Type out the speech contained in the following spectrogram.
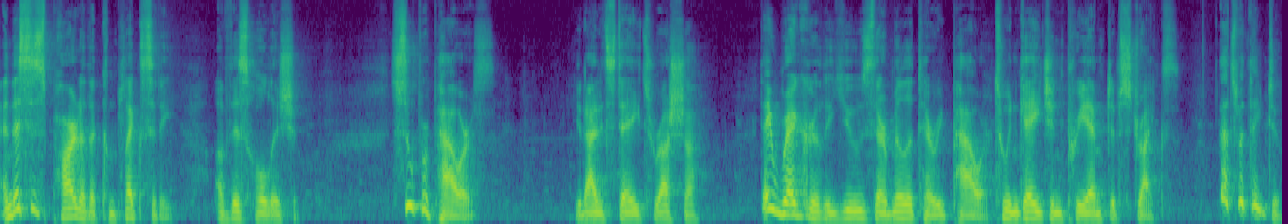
And this is part of the complexity of this whole issue. Superpowers, United States, Russia, they regularly use their military power to engage in preemptive strikes. That's what they do.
